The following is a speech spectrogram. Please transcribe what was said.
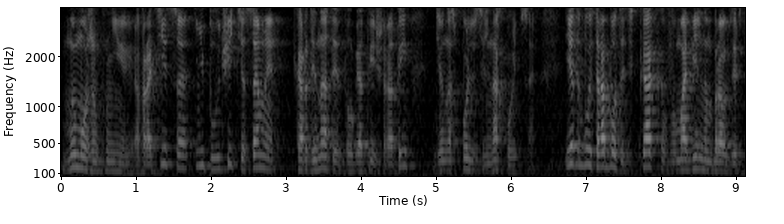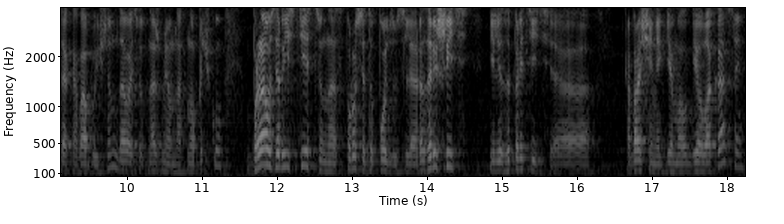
Мы можем к ней обратиться и получить те самые координаты долготы и широты, где у нас пользователь находится. И это будет работать как в мобильном браузере, так и в обычном. Давайте вот нажмем на кнопочку. Браузер, естественно, спросит у пользователя разрешить или запретить э, обращение к геолокации.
